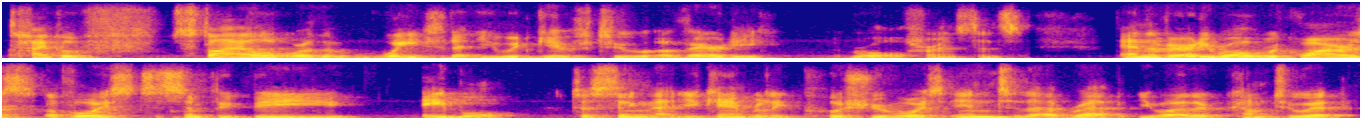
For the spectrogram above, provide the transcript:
type of style or the weight that you would give to a verdi role for instance. And the verdi role requires a voice to simply be able to sing that. You can't really push your voice into that rep. You either come to it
